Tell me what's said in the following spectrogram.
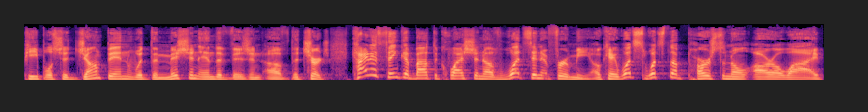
people should jump in with the mission and the vision of the church. Kind of think about the question of what's in it for me. Okay, what's what's the personal ROI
